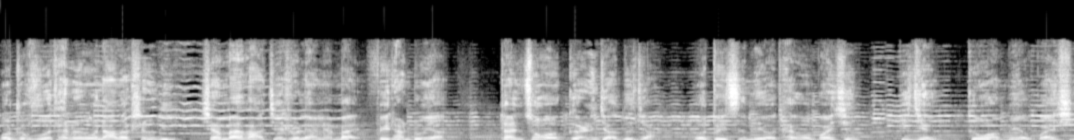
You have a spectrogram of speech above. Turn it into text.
我祝福他能够拿到胜利，想办法结束两连败非常重要。但从我个人角度讲，我对此没有太过关心，毕竟跟我没有关系。”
